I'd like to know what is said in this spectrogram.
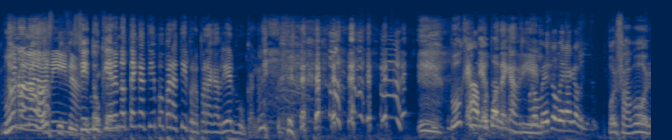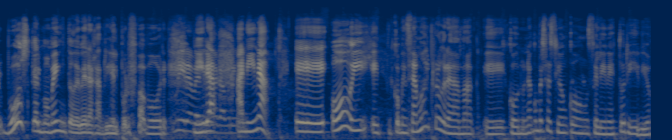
no, no, no. Si tú quieres, no tenga tiempo para ti, pero para Gabriel, búscalo. Busca el ah, pues tiempo de Gabriel. Prometo ver a Gabriel. Por favor, busca el momento de ver a Gabriel, por favor. Mira, Anina, eh, hoy eh, comenzamos el programa eh, con una conversación con Celina Toribio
